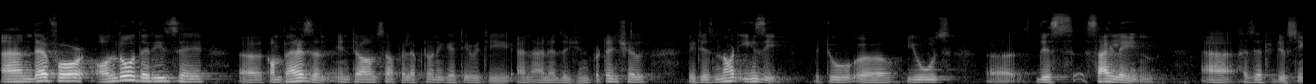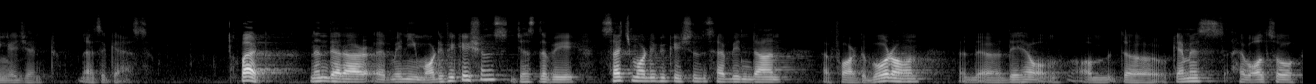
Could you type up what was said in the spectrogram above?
and therefore although there is a uh, comparison in terms of electronegativity and ionization potential it is not easy to uh, use uh, this silane uh, as a reducing agent as a gas. But then there are many modifications just the way such modifications have been done for the boron they have um, the chemists have also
